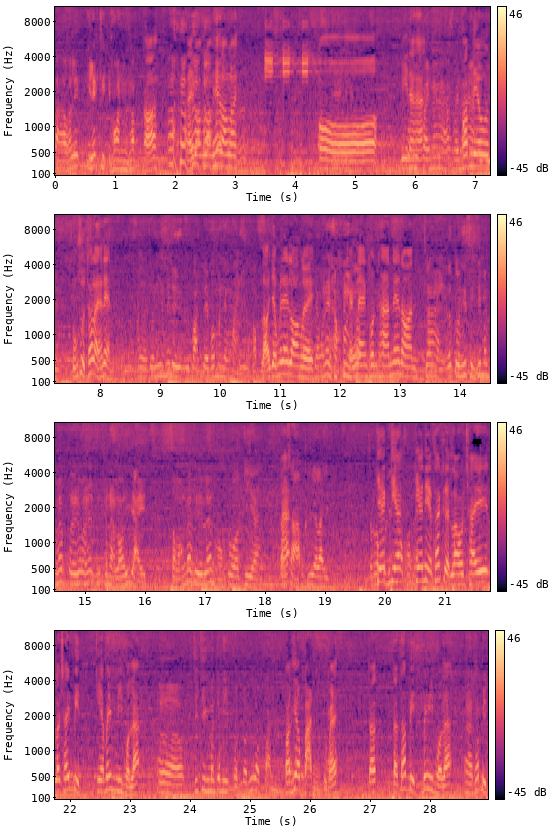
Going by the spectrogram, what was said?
เปล่าเขาเรียกอิเล็กทริกฮอนครับอ๋อไหนลองลองให้ลองเลยอ๋อนี่นะฮะไฟหน้าครับไฟหน้ความเร็วสูงสุดเท่าไหร่ฮะเนี่ยเออตัวนี้ยังไม่ได้วัดเลยเพราะมันยังใหม่อยู่ครับเรายังไม่ได้ลองเลย ยังไม่ได้ทำเลย แข็งแรงทนทานแน่นอน ใช่ แล้วตัวนี้สิ่งที่มันเพิ่มเติมก็คือขนาดล้อที่ใหญ่สองก็คือเรื่องของตัวเกียร์และฮะสามคืออะไรสำหรับ เกียร์คนที่เกียร์ชอบความเกียร์เนี่ยถ้าเกิดเราใช้เราใช้บิดเกียร์ไม่มีผลละเออจริง ๆ มันจะมีผลตอนที่เราปั่นตอนที่เราปั่นถูกไหมแต่แต่ถ้าบิดไม่มีผลละอ่าถ้าบิด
